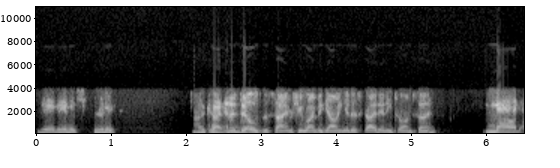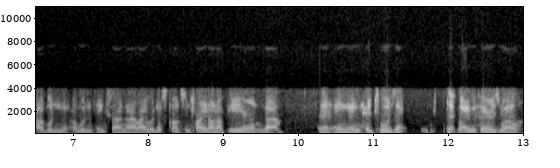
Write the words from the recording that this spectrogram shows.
yeah, the Inters, really. Okay, and Adele's the same. She won't be going interstate anytime soon. No, I, I wouldn't. I wouldn't think so. No, mate. We'll just concentrate on up here and um, and then head towards that that way with her as well.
